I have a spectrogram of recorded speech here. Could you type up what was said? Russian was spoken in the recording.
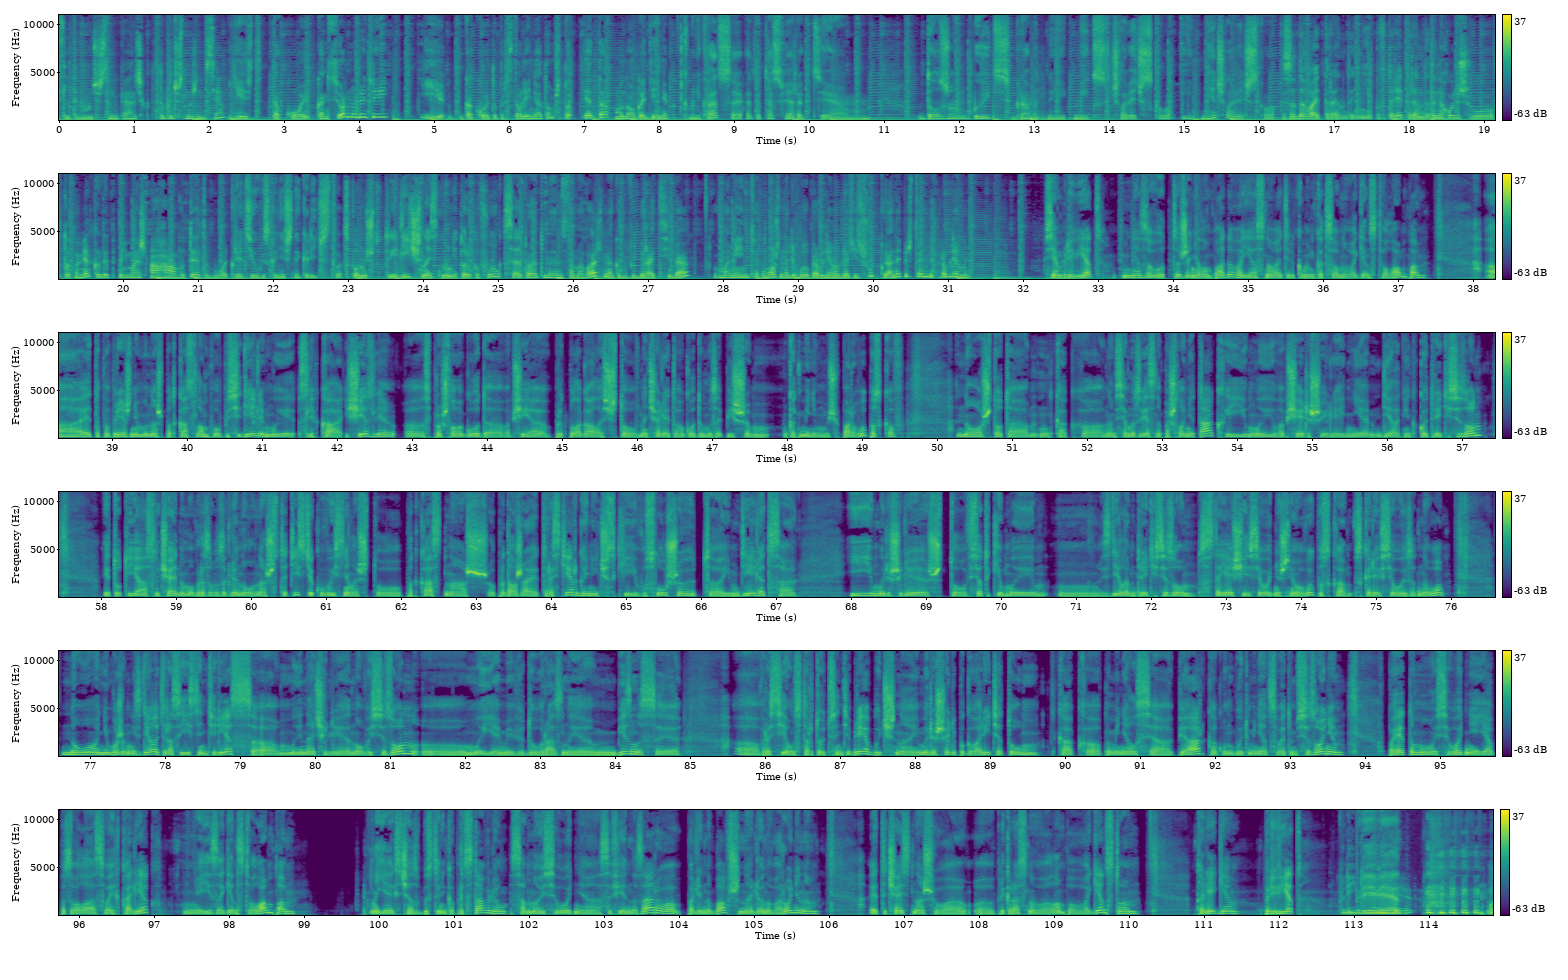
если ты выучишься на пиарщика, то ты будешь нужен всем? Есть такой консерн у людей, и какое-то представление о том, что это много денег. Коммуникация — это та сфера, где должен быть грамотный микс человеческого и нечеловеческого. Задавай тренды, не повторяй тренды. Ты находишь его в тот момент, когда ты понимаешь, ага, вот это боль. Креатива бесконечное количество. Вспомни, что ты личность, ну не только функция. То это, наверное, самое важное, как бы выбирать себя в моменте. Можно любую проблему обратить шутку, и она перестанет быть проблемой. Всем привет! Меня зовут Женя Лампадова, я основатель коммуникационного агентства «Лампа». А, это по-прежнему наш подкаст «Лампово посидели». Мы слегка исчезли э, с прошлого года. Вообще предполагалось, что в начале этого года мы запишем как минимум еще пару выпусков, но что-то, как э, нам всем известно, пошло не так, и мы вообще решили не делать никакой третий сезон. И тут я случайным образом заглянула в нашу статистику, выяснилось, что подкаст наш продолжает расти органически, его слушают, э, им делятся. И мы решили, что все-таки мы сделаем третий сезон, состоящий из сегодняшнего выпуска, скорее всего, из одного. Но не можем не сделать, раз есть интерес. Э, мы начали новый сезон. Э, мы, я имею в виду разные бизнесы. Э, в России он стартует в сентябре обычно, и мы решили поговорить о том, как поменялся пиар, как он будет меняться в этом сезоне. Поэтому сегодня я позвала своих коллег, из агентства «Лампа». Я их сейчас быстренько представлю. Со мной сегодня София Назарова, Полина Бавшина, Алена Воронина. Это часть нашего э, прекрасного лампового агентства. Коллеги, привет! Привет! привет.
